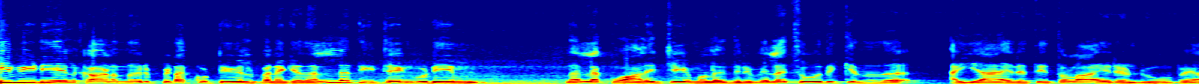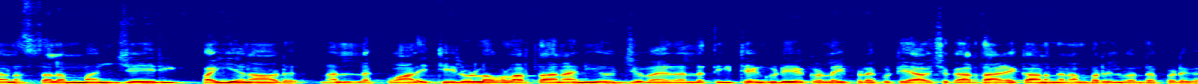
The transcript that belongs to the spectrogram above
ഈ വീഡിയോയിൽ കാണുന്ന ഒരു പിടക്കുട്ടി വിൽപ്പനയ്ക്ക് നല്ല തീറ്റയും കുടിയും നല്ല ക്വാളിറ്റിയുമുള്ള ഇതിന് വില ചോദിക്കുന്നത് അയ്യായിരത്തി തൊള്ളായിരം രൂപയാണ് സ്ഥലം മഞ്ചേരി പയ്യനാട്. നല്ല ക്വാളിറ്റിയിലുള്ള വളർത്താൻ അനുയോജ്യമായ നല്ല തീറ്റയും കുടിയൊക്കെ ഉള്ള ഈ പിടക്കുട്ടി ആവശ്യക്കാർ താഴെ കാണുന്ന നമ്പറിൽ ബന്ധപ്പെടുക.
